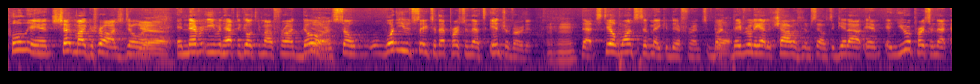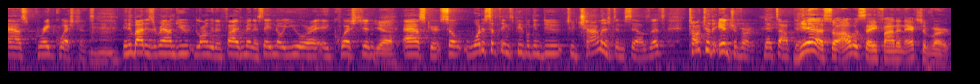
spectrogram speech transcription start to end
pull in, shut my garage door, yeah. and never even have to go through my front door. Yeah. So, what do you say to that person that's introverted, mm-hmm. that still wants to make a difference, but yeah. they've really had to challenge themselves to get out? And, and you're a person that asks great questions. Mm-hmm. If anybody's around you longer than five minutes, they know you are a question asker. So, what are some things people can do to challenge themselves? Let's talk to the introvert that's out there. Yeah, so I would say find an extrovert,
